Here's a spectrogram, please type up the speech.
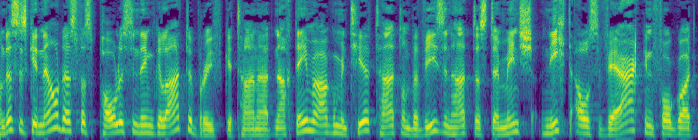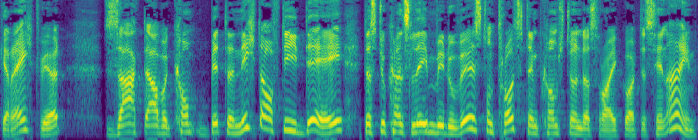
Und das ist genau das, was Paulus in dem Galaterbrief getan hat. Nachdem er argumentiert hat und bewiesen hat, dass der Mensch nicht aus Werken vor Gott gerecht wird, sagt aber, komm bitte nicht auf die Idee, dass du kannst leben, wie du willst und trotzdem kommst du in das Reich Gottes hinein.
